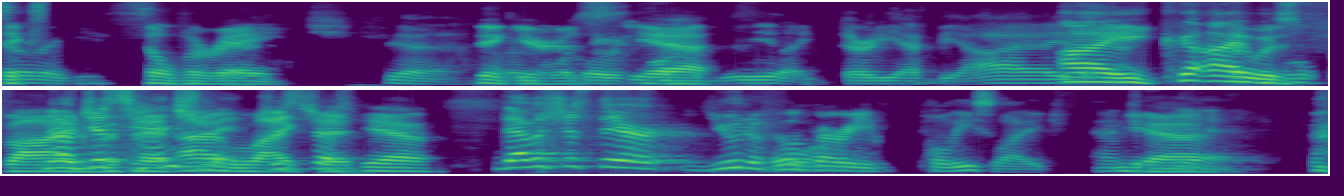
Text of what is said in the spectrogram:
They're 60s like- Silver Yeah. Age. yeah, figures, they yeah. be, like dirty FBI. I I was fine. No, just with it. I henchmen, liked just- just- it. Yeah. that was just their uniform. very police-like. henchmen. Yeah. Yeah.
